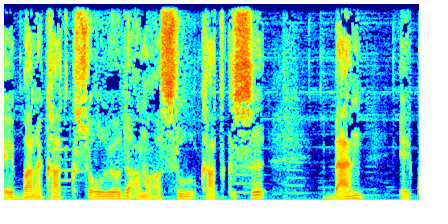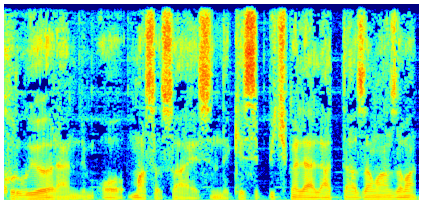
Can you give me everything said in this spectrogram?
e, bana katkısı oluyordu ama asıl katkısı ben e, kurguyu öğrendim o masa sayesinde. Kesip biçmelerle hatta zaman zaman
